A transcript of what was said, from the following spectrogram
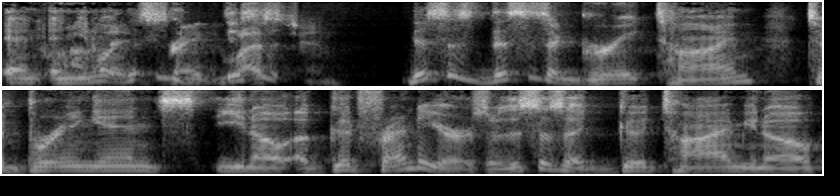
And, and you know, what this is a great question. Is, this is this is a great time to bring in you know a good friend of yours or this is a good time you know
